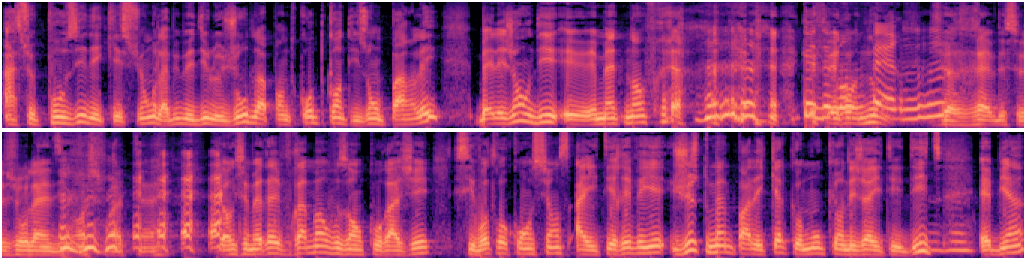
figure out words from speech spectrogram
à, se poser des questions. La Bible dit le jour de la Pentecôte, quand ils ont parlé, ben, les gens ont dit, et maintenant, frère, que, devons-nous faire mhm. Je rêve de ce jour-là, un dimanche matin. Donc, j'aimerais vraiment vous encourager, si votre conscience a été réveillée, juste même par les quelques mots qui ont déjà été dites, mhm. eh bien,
